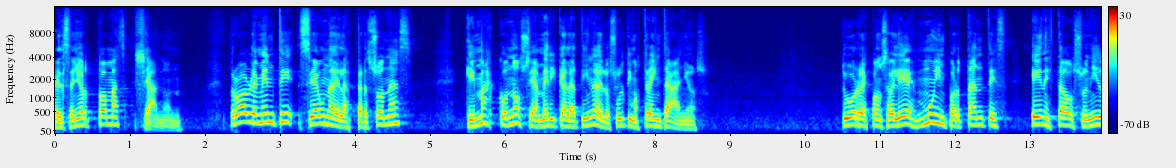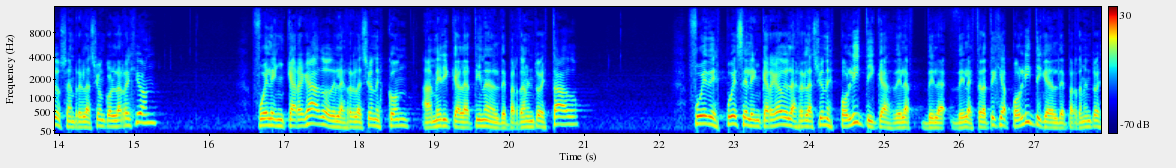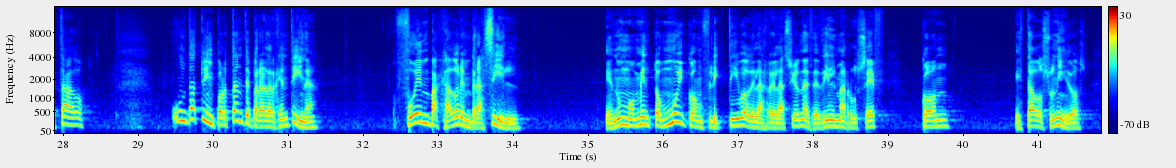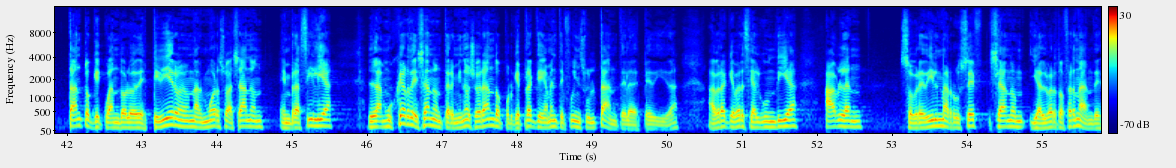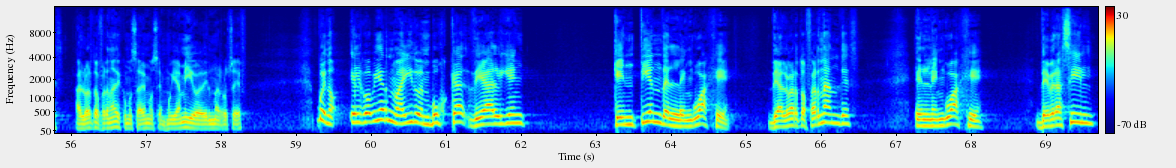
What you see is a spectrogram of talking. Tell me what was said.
el señor Thomas Shannon. Probablemente sea una de las personas que más conoce América Latina de los últimos 30 años. Tuvo responsabilidades muy importantes en Estados Unidos en relación con la región fue el encargado de las relaciones con América Latina en el Departamento de Estado, fue después el encargado de las relaciones políticas, de la, estrategia política del Departamento de Estado. Un dato importante para la Argentina, fue embajador en Brasil en un momento muy conflictivo de las relaciones de Dilma Rousseff con Estados Unidos, tanto que cuando lo despidieron en un almuerzo a Shannon en Brasilia, la mujer de Shannon terminó llorando porque prácticamente fue insultante la despedida. Habrá que ver si algún día hablan sobre Dilma Rousseff, Shannon y Alberto Fernández. Alberto Fernández, como sabemos, es muy amigo de Dilma Rousseff. Bueno, el gobierno ha ido en busca de alguien que entienda el lenguaje de Alberto Fernández, el lenguaje de Brasil,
